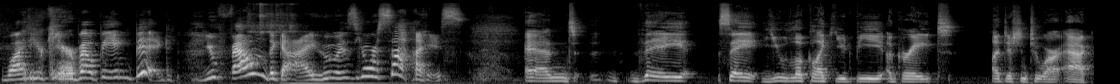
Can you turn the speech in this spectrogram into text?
Why do you care about being big? You found the guy who is your size. And they say, you look like you'd be a great addition to our act.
